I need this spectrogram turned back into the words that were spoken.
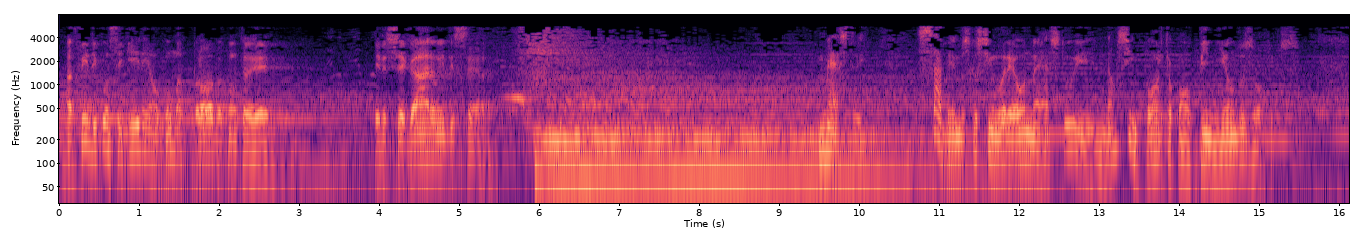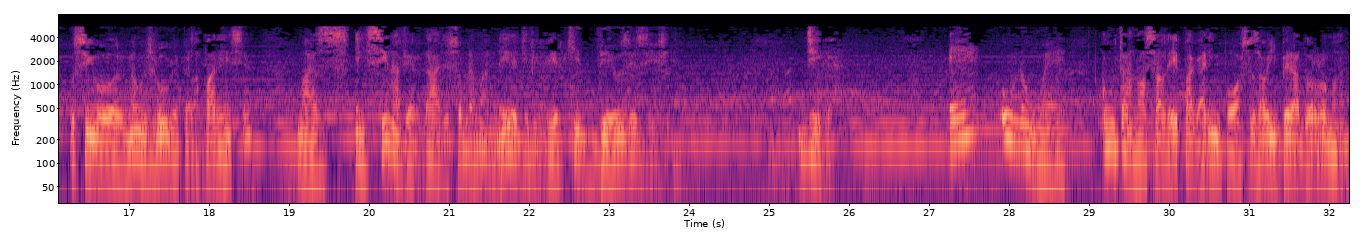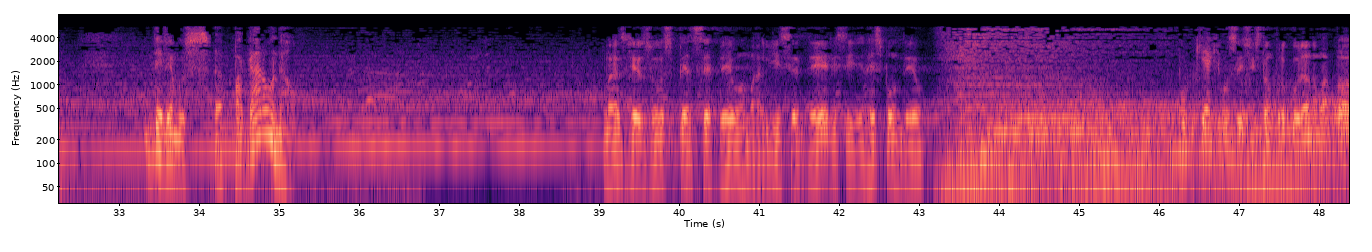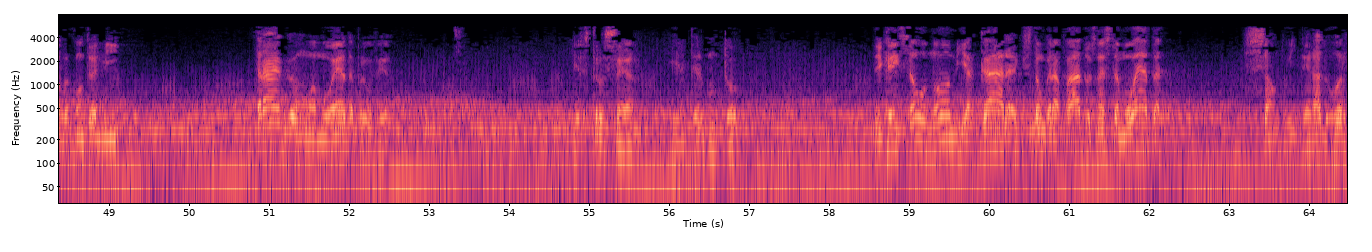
a fim de conseguirem alguma prova contra ele. Eles chegaram e disseram: Mestre, sabemos que o senhor é honesto e não se importa com a opinião dos outros. O senhor não julga pela aparência mas ensina a verdade sobre a maneira de viver que Deus exige. Diga, é ou não é contra a nossa lei pagar impostos ao imperador romano? Devemos uh, pagar ou não? Mas Jesus percebeu a malícia deles e respondeu: por que é que vocês estão procurando uma prova contra mim? Tragam a moeda para eu ver. Eles trouxeram. Ele perguntou: De quem são o nome e a cara que estão gravados nesta moeda? São do imperador.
